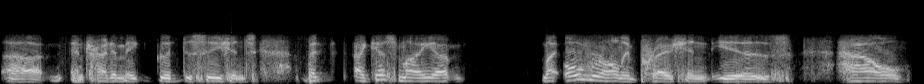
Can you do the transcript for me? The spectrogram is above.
uh, and try to make good decisions but i guess my uh, my overall impression is how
